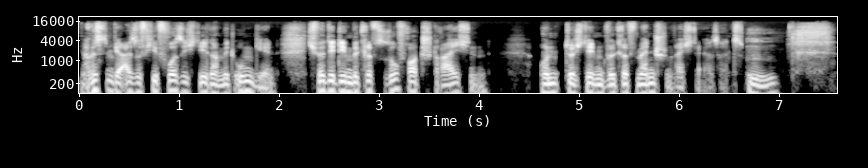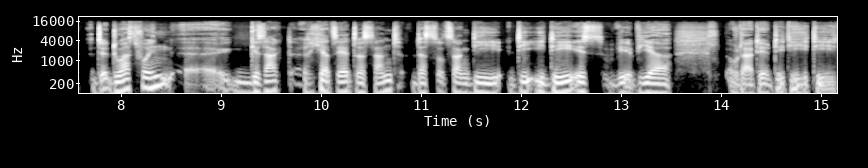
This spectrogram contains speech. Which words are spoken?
Da müssen wir also viel vorsichtiger mit umgehen. Ich würde den Begriff sofort streichen und durch den Begriff Menschenrechte ersetzen. Mhm. Du hast vorhin äh, gesagt, Richard, sehr interessant, dass sozusagen die, die Idee ist, wir, wir oder die, die, die, die,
